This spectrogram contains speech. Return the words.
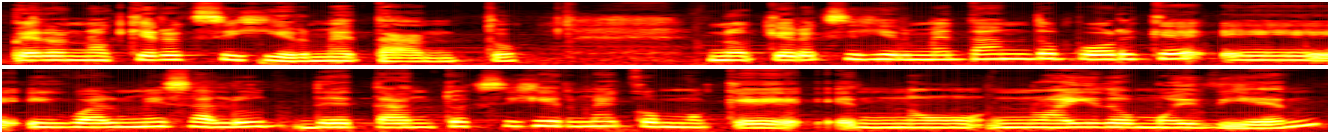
pero no quiero exigirme tanto. No quiero exigirme tanto porque eh, igual mi salud de tanto exigirme como que no, no ha ido muy bien.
